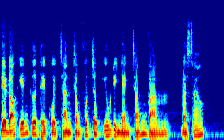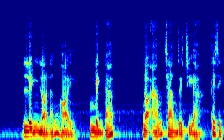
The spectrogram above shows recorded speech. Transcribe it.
Điều đó khiến cơ thể của Trang trong phút chốc yếu đi nhanh chóng và... Và sao? Linh lo lắng hỏi Mình đáp, Nó ám Trang rồi chị ạ à? Cái gì?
